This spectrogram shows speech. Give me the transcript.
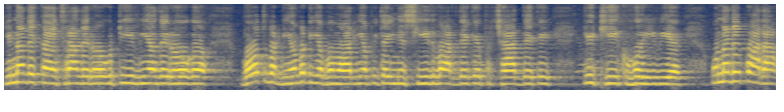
ਜਿਨ੍ਹਾਂ ਦੇ ਕੈਂਸਰਾਂ ਦੇ ਰੋਗ ਟੀਵੀਆਂ ਦੇ ਰੋਗ ਬਹੁਤ ਵੱਡੀਆਂ ਵੱਡੀਆਂ ਬਿਮਾਰੀਆਂ ਪਿਤਾ ਜੀ ਨੇ ਸੀਦ ਵਾਰ ਦੇ ਕੇ ਪ੍ਰਸ਼ਾਦ ਦੇ ਕੇ ਜੀ ਠੀਕ ਹੋਈ ਵੀ ਹੈ ਉਹਨਾਂ ਦੇ ਭਾਰਾ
